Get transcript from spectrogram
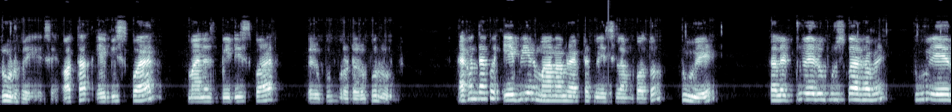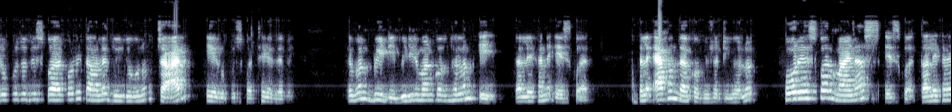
রুট হয়ে গেছে। অর্থাৎ AB square minus BD square এর উপর, পুরোটার উপর রুট। এখন দেখো এবি এর মান আমরা একটা পেয়েছিলাম কত? টু এ তাহলে টু এর উপর স্কোয়ার হবে। টু এর উপর যদি স্কোয়ার করি, তাহলে দুই দুগুণ চার এর উপর স্কোয়ার থেকে যাবে। এবং বিডি বিডির মান কত ধরলাম? এ তাহলে এখানে এ স্কোয়ার তাহলে এখন দেখো বিষয়টি হলো four A square minus A square তাহলে এখানে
